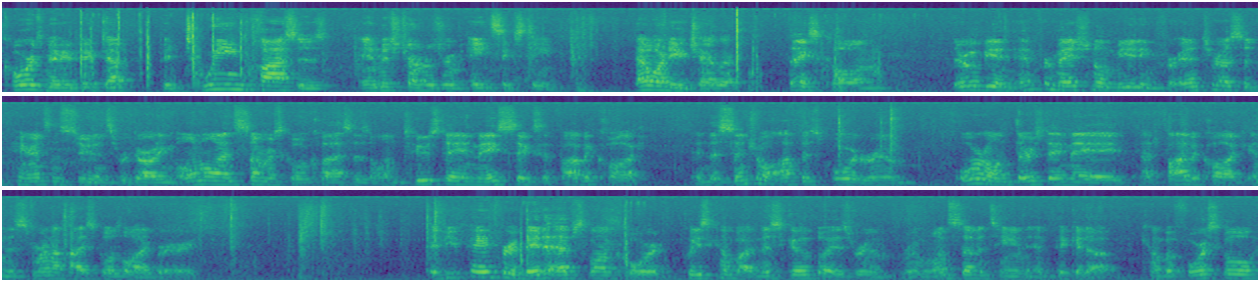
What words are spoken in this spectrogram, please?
Cords may be picked up between classes in Miss Trummer's room 816. That one to you, Chandler. Thanks, Colin. There will be an informational meeting for interested parents and students regarding online summer school classes on Tuesday, May 6th at 5 o'clock in the Central Office Boardroom or on Thursday, May 8th at 5 o'clock in the Smyrna High School's library. If you paid for a Beta Epsilon cord, please come by Miss Goblay's room, room 117, and pick it up. Come before school,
